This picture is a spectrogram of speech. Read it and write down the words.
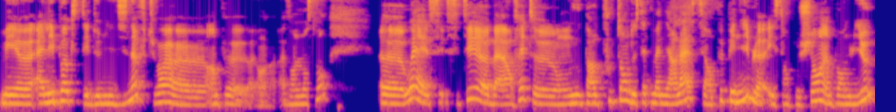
Mais à l'époque c'était 2019, tu vois, un peu avant le lancement euh, ouais, c'était, euh, bah, en fait, euh, on nous parle tout le temps de cette manière-là, c'est un peu pénible et c'est un peu chiant et un peu ennuyeux.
